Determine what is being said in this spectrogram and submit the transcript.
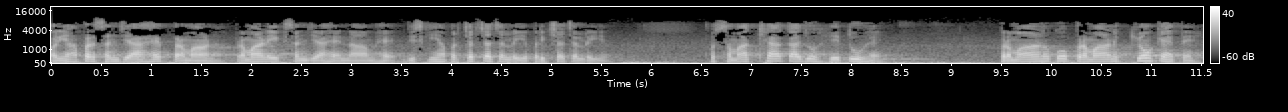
और यहाँ पर संज्ञा है प्रमाण। प्रमाण एक संज्ञा है, नाम है, जिसकी यहाँ पर चर्चा चल रही है, परीक्षा चल रही है। तो समाख्या का जो हेतु है प्रमाण को प्रमाण क्यों कहते हैं?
